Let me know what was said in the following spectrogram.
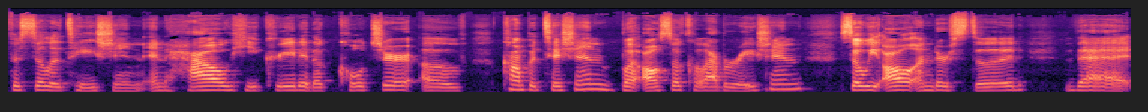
facilitation and how he created a culture of competition, but also collaboration. So we all understood that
